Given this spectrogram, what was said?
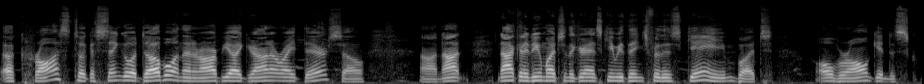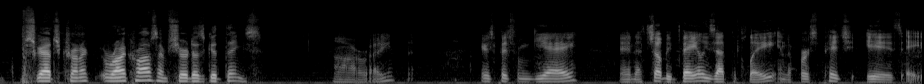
across. Took a single, a double, and then an RBI ground right there. So, uh, not not going to do much in the grand scheme of things for this game, but overall, getting to scratch run across, I'm sure does good things. Alrighty. Here's a pitch from Gay, and Shelby Bailey's at the plate, and the first pitch is a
